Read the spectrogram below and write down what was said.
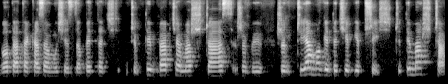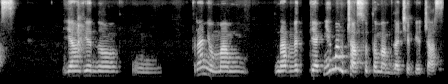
bo tata kazał mu się zapytać, czy ty babcia masz czas, żeby, czy ja mogę do ciebie przyjść, czy ty masz czas? Ja mówię, no mm, Franiu, mam, nawet jak nie mam czasu, to mam dla ciebie czas.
